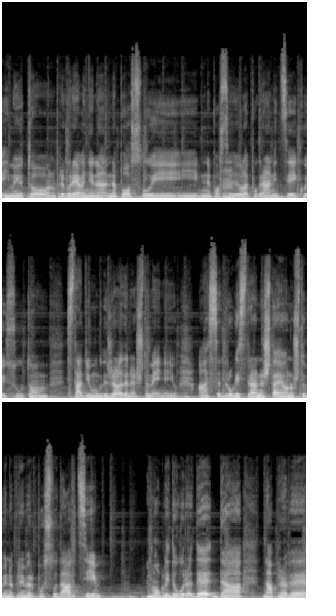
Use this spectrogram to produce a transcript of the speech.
imaju to ono, pregorevanje na, na poslu i, i ne postavljaju uh -huh. lepo granice i koji su u tom stadijumu gde žele da nešto menjaju. A sa druge strane, šta je ono što bi, na primjer, poslodavci mogli da urade da naprave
